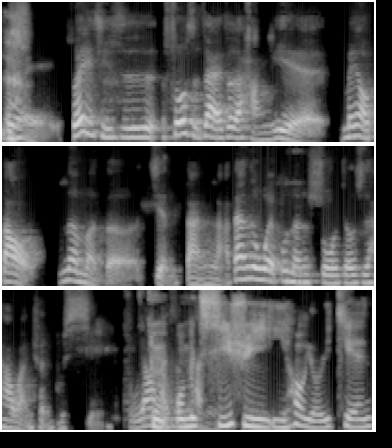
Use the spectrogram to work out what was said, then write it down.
了。对，所以其实说实在，这个行业没有到。那么的简单啦，但是我也不能说就是它完全不行，嗯、主要还是对我们期许以后有一天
